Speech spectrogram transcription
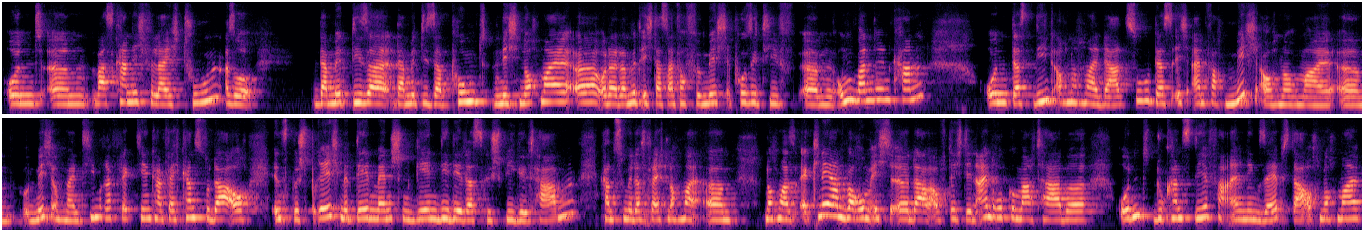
Und ähm, was kann ich vielleicht tun? Also damit dieser, damit dieser Punkt nicht nochmal äh, oder damit ich das einfach für mich positiv ähm, umwandeln kann. Und das dient auch nochmal dazu, dass ich einfach mich auch nochmal ähm, mich und mein Team reflektieren kann. Vielleicht kannst du da auch ins Gespräch mit den Menschen gehen, die dir das gespiegelt haben. Kannst du mir das vielleicht nochmal ähm, noch erklären, warum ich äh, da auf dich den Eindruck gemacht habe? Und du kannst dir vor allen Dingen selbst da auch nochmal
